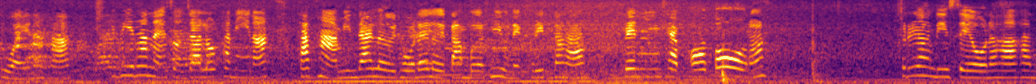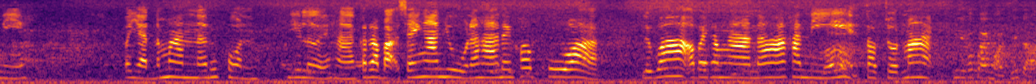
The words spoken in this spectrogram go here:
สวยๆนะคะ พี่ๆท่านไหนสนใจรถคันนี้นะ ทักหามินได้เลยโทรได้เลยตามเบอร์ที่อยู่ในคลิปนะคะ เป็นแคปออโต้นะเครื่องดีเซลนะคะคันนี้ ประหยัดน้ำมันนะทุกคนนี่เลยหากระบะใช้งานอยู่นะคะ ในครอบครัว หรือว่าเอาไปทำงานนะคะคันนี้ตอบโจทย์มาก พี่เขาไปหมอชิดเหรอ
